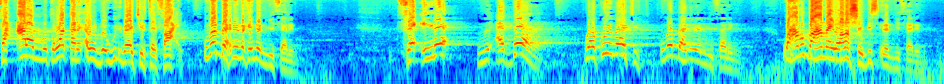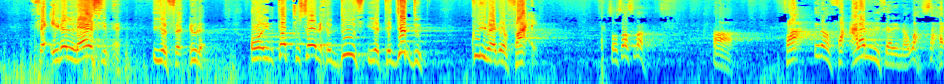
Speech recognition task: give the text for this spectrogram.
facala muطlaqana awalba ugu imaan jirtay faacil. Uma baahnin marka inaan miaalin facile waa ku imaan jirta? Uma baahnin inaan miaalin waxaan u baahannahay laba shay bis inaan miaalin facilo laasim ah iyo facula oo inta tuseen xuduud iyo tajadud ku yimaadeen faacil. Soo saas ma. Inaan facala miaalina wax saxa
